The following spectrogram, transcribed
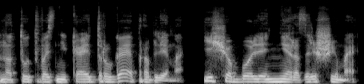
Но тут возникает другая проблема, еще более неразрешимая.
